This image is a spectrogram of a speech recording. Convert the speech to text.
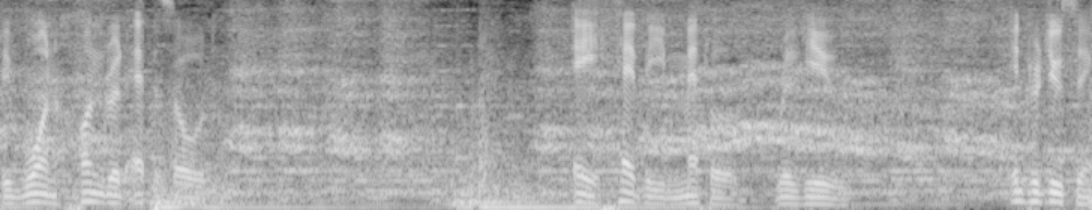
the 100 episode, a heavy metal review. Introducing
